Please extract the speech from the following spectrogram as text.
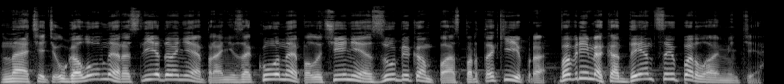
начать уголовное расследование про незаконное получение Зубиком паспорта Кипра во время каденции в парламенте,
